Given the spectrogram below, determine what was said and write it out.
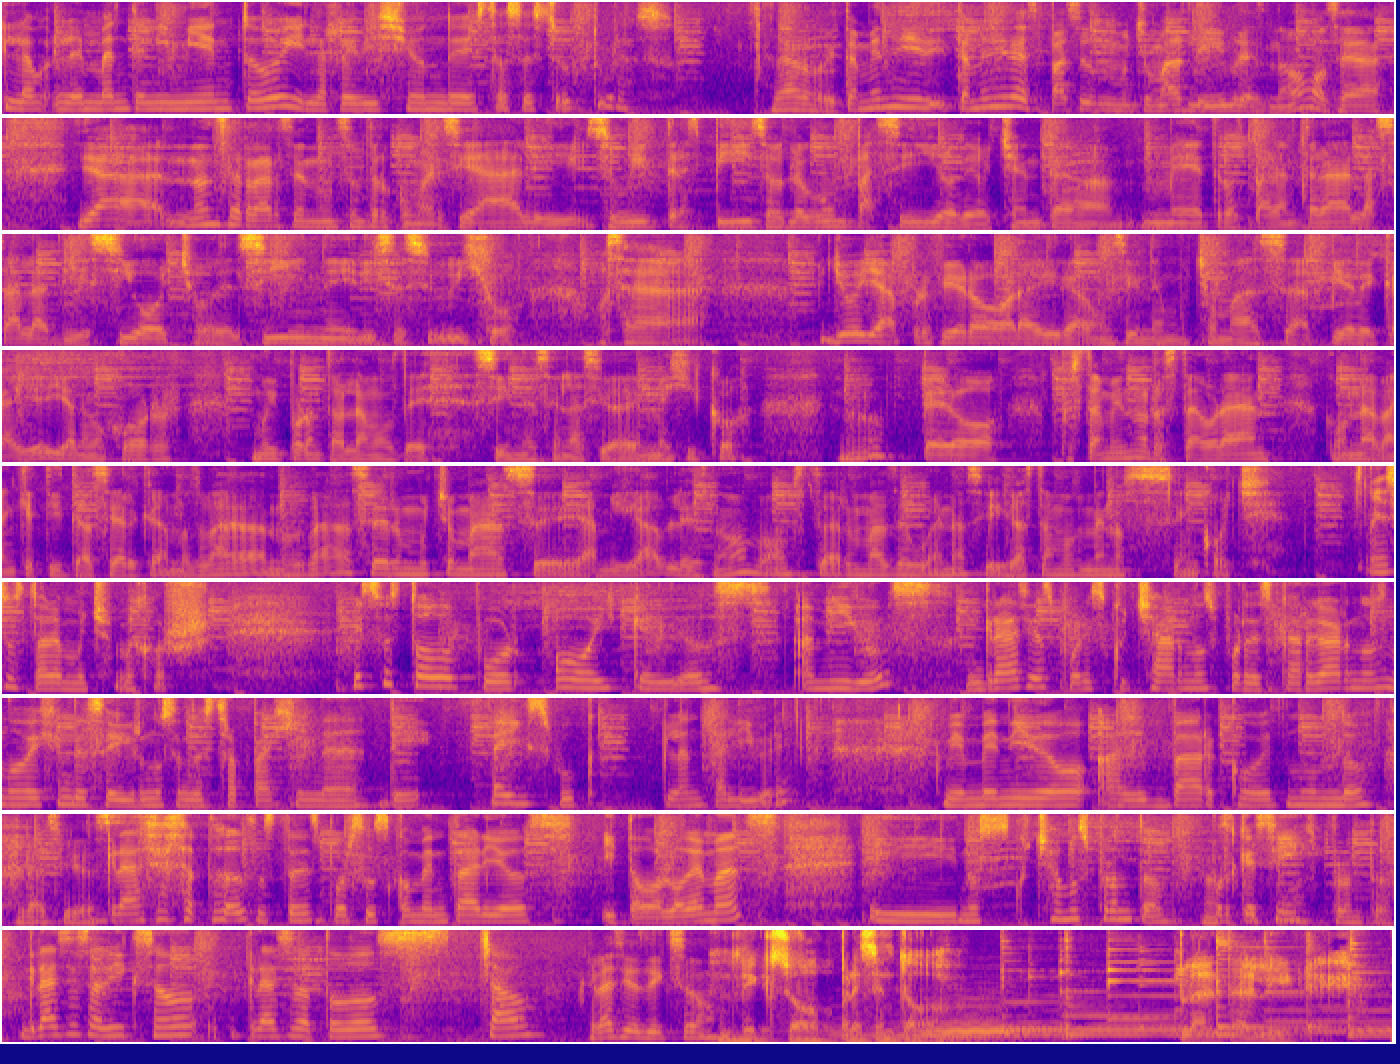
el mantenimiento y la revisión de estas estructuras. Claro, y también, ir, también ir a espacios mucho más libres, ¿no? O sea, ya no encerrarse en un centro comercial y subir tres pisos, luego un pasillo de 80 metros para entrar a la sala 18 del cine y dices, hijo, o sea, yo ya prefiero ahora ir a un cine mucho más a pie de calle y a lo mejor muy pronto hablamos de cines en la Ciudad de México, ¿no? Pero pues también un restaurante con una banquetita cerca nos va, nos va a hacer mucho más eh, amigables, ¿no? Vamos a estar más de buenas y gastamos menos en coche. Eso estará mucho mejor. Eso es todo por hoy, queridos amigos. Gracias por escucharnos, por descargarnos. No dejen de seguirnos en nuestra página de Facebook, Planta Libre. Bienvenido al barco Edmundo. Gracias. Gracias a todos ustedes por sus comentarios y todo lo demás. Y nos escuchamos pronto, porque sí. Pronto. Gracias a Dixo, gracias a todos. Chao. Gracias, Dixo. Dixo presentó Planta Libre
